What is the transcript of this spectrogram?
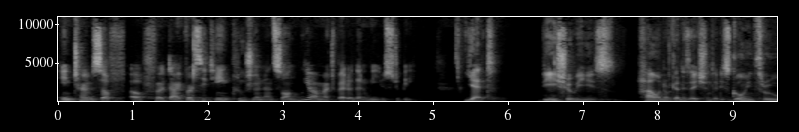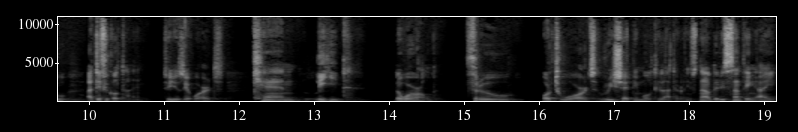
In terms of, of uh, diversity, inclusion, and so on, we are much better than we used to be. Yet, the issue is how an organization that is going through a difficult time, to use your words, can lead the world through or towards reshaping multilateralism. Now, there is something I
